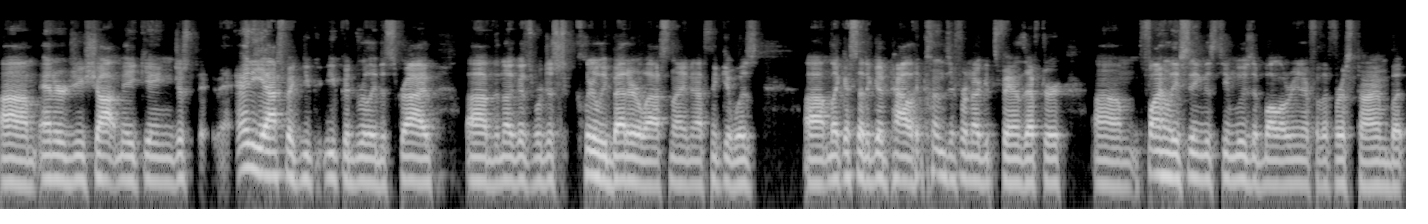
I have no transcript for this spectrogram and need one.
um, energy, shot making, just any aspect you you could really describe. Uh, the Nuggets were just clearly better last night, and I think it was, um, like I said, a good palate cleanser for Nuggets fans after um, finally seeing this team lose at Ball Arena for the first time. But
